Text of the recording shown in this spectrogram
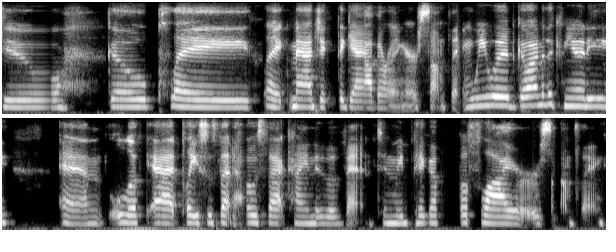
to go play like Magic the Gathering or something. We would go out into the community and look at places that host that kind of event and we'd pick up a flyer or something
